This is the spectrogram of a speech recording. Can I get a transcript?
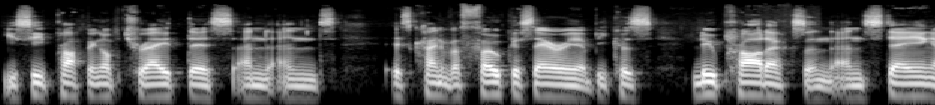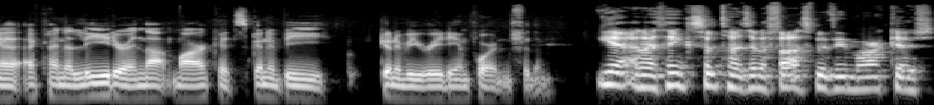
you see propping up throughout this, and and is kind of a focus area because new products and and staying a, a kind of leader in that market is going to be going to be really important for them. Yeah, and I think sometimes in a fast moving market,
